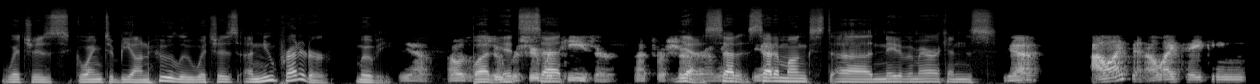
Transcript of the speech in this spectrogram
which is going to be on Hulu, which is a new Predator movie. Yeah, that was a But super it's super set- teaser. That's for sure. yeah, I mean, set yeah. set amongst uh, Native Americans. Yeah, I like that. I like taking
